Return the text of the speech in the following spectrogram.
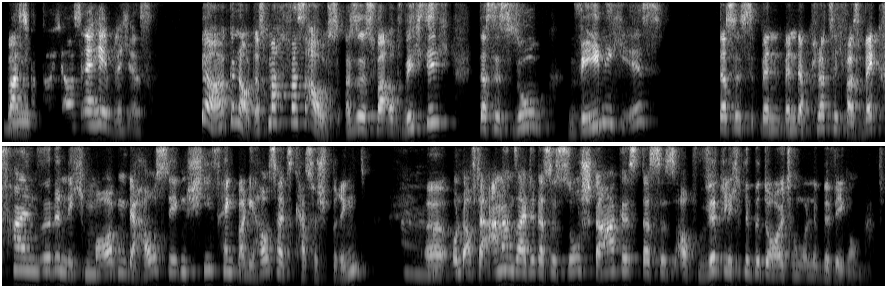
Was also, durchaus erheblich ist. Ja, genau, das macht was aus. Also es war auch wichtig, dass es so wenig ist, dass es, wenn, wenn da plötzlich was wegfallen würde, nicht morgen der Haussegen schief hängt, weil die Haushaltskasse springt. Mhm. Äh, und auf der anderen Seite, dass es so stark ist, dass es auch wirklich eine Bedeutung und eine Bewegung hat.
